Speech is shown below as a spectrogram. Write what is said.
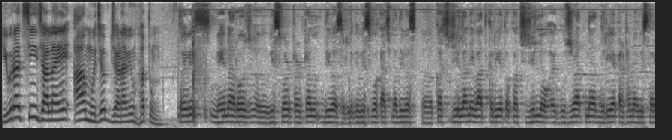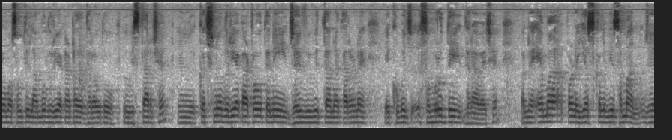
યુવરાજસિંહ ઝાલાએ આ મુજબ જણાવ્યું હતું. ત્રેવીસ મેના રોજ વિશ્વ ટર્ટલ દિવસ એટલે કે વિશ્વ કાચબા દિવસ. કચ્છ જિલ્લાની વાત કરીએ તો કચ્છ જિલ્લો એ ગુજરાતના દરિયાકાંઠાના વિસ્તારોમાં સૌથી લાંબો દરિયાકાંઠા ધરાવતો વિસ્તાર છે. કચ્છનો દરિયાકાંઠો તેની જૈવ વિવિધતાના કારણે એ ખૂબ જ સમૃદ્ધિ ધરાવે છે. અને એમાં પણ યશ કલગી સમાન જે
